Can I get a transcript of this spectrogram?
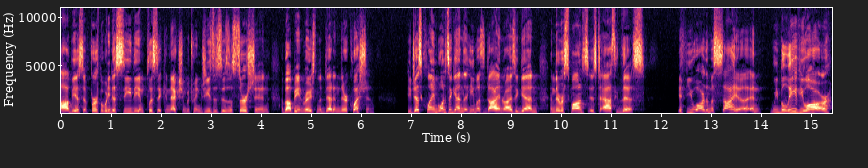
obvious at first, but we need to see the implicit connection between Jesus' assertion about being raised from the dead and their question. He just claimed once again that he must die and rise again, and their response is to ask this If you are the Messiah, and we believe you are,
